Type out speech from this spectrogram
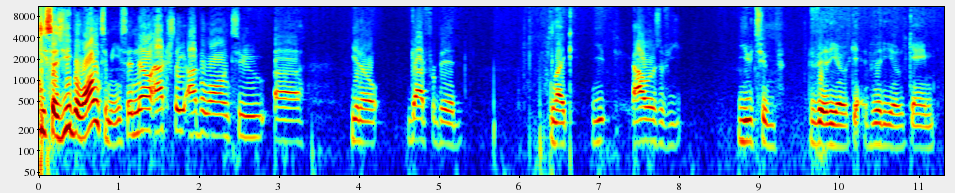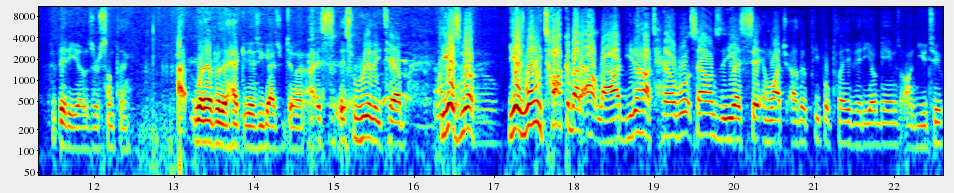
He says, you belong to me. He said, no, actually, I belong to, uh, you know, God forbid, like hours of YouTube video, video game videos or something. Whatever the heck it is you guys are doing. It's, it's really terrible. You guys know, you guys, when we talk about it out loud, you know how terrible it sounds that you guys sit and watch other people play video games on YouTube?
